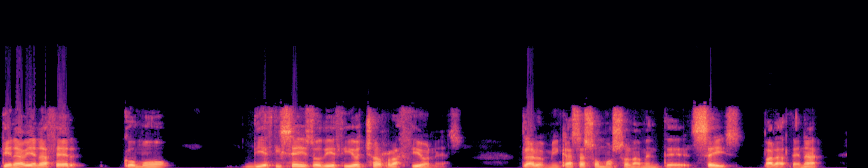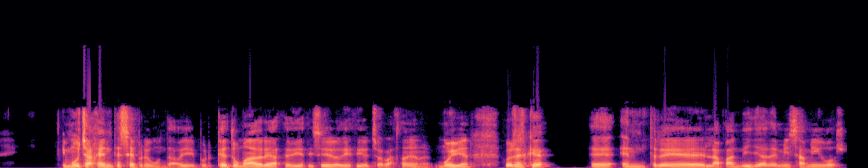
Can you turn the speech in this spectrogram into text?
tiene a bien hacer como 16 o 18 raciones. Claro, en mi casa somos solamente 6 para cenar. Y mucha gente se pregunta, oye, ¿por qué tu madre hace 16 o 18 raciones? Muy bien. Pues es que eh, entre la pandilla de mis amigos,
